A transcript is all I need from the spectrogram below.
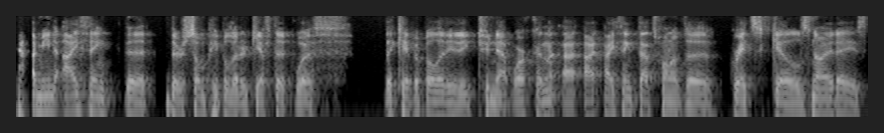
I mean, I think that there's some people that are gifted with the capability to network, and I, I think that's one of the great skills nowadays.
